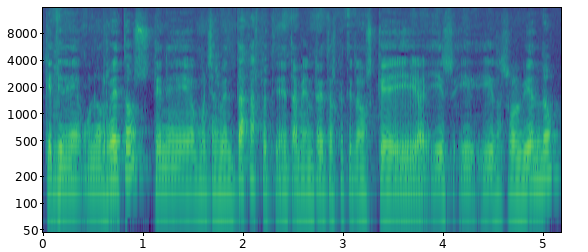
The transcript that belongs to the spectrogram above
que tiene unos retos, tiene muchas ventajas, pero tiene también retos que tenemos que ir, ir- ir- ir resolviendo.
